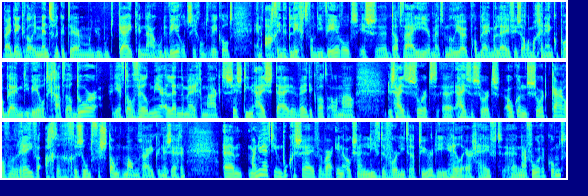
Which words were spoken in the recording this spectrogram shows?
wij denken wel in menselijke termen... maar je moet kijken naar hoe de wereld zich ontwikkelt. En ach, in het licht van die wereld is dat wij hier met milieuproblemen leven... is allemaal geen enkel probleem. Die wereld die gaat wel door. Die heeft al veel meer ellende meegemaakt. 16 ijstijden, weet ik wat allemaal. Dus hij is een soort, uh, hij is een soort ook een soort Karel van het Reven-achtige gezond verstandman, zou je kunnen zeggen. Um, maar nu heeft hij een boek geschreven waarin ook zijn liefde voor literatuur, die hij heel erg heeft, uh, naar voren komt.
